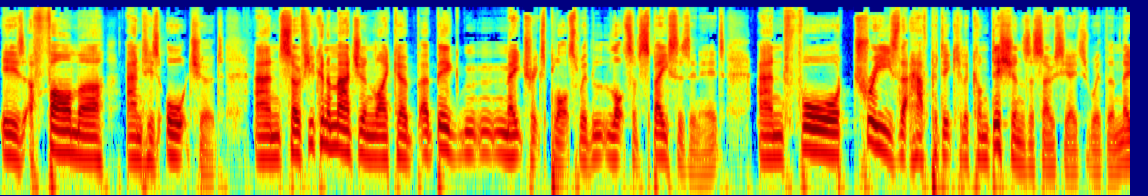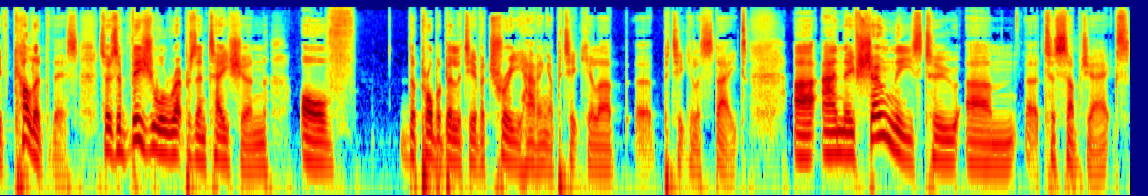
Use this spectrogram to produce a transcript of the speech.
is a farmer and his orchard. And so, if you can imagine like a, a big matrix plots with lots of spaces in it, and for trees that have particular conditions associated with them, they've coloured this. So it's a visual representation of the probability of a tree having a particular uh, particular state, uh, and they've shown these to um, uh, to subjects,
